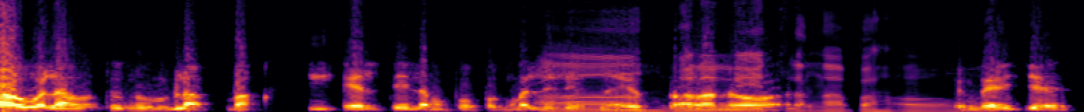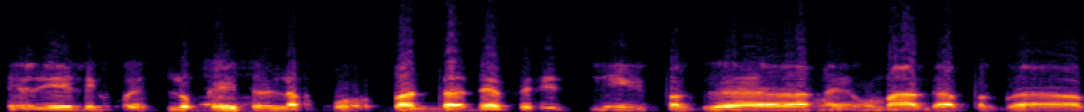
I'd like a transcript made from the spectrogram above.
Ah, wala ko tunong black box. ELT lang po pag maliliit na Ah, aircraft. Ano, maliliit lang nga pa. Oo. emergency loc- locator Oo. lang po. But uh, definitely, pag uh, ngayong umaga, pag, uh,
